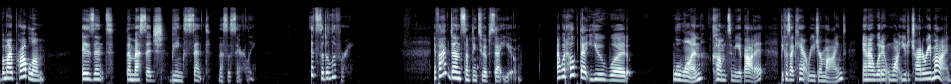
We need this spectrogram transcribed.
But my problem isn't the message being sent necessarily, it's the delivery. If I've done something to upset you, I would hope that you would, well, one, come to me about it because I can't read your mind and I wouldn't want you to try to read mine.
